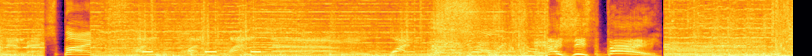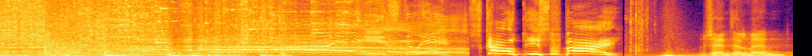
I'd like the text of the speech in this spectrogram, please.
Stand back. Spy! One, one, one, um, one! I see spy! Hey, it's still here. Scout is spy! Gentlemen,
